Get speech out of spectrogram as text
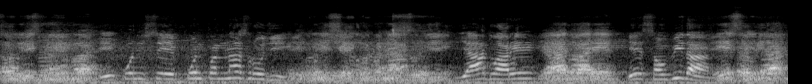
सव्वीस नोव्हेंबर एकोणीसशे एकोणपन्नास रोजी एकोणीसशे एकोणपन्नास रोजी याद्वारे याद्वारे हे संविधान हे संविधान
